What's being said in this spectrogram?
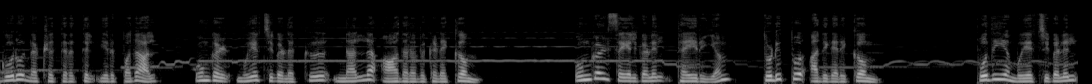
குரு நட்சத்திரத்தில் இருப்பதால் உங்கள் முயற்சிகளுக்கு நல்ல ஆதரவு கிடைக்கும். உங்கள் செயல்களில் தைரியம் துடிப்பு அதிகரிக்கும். புதிய முயற்சிகளில்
